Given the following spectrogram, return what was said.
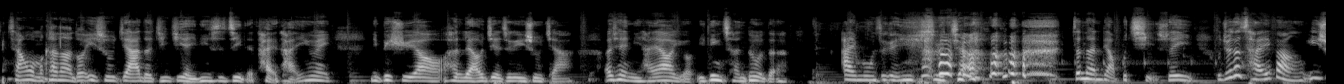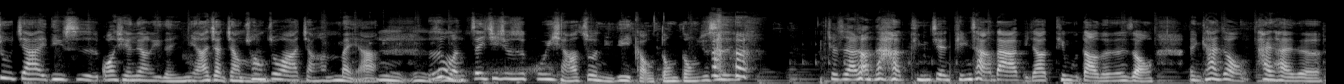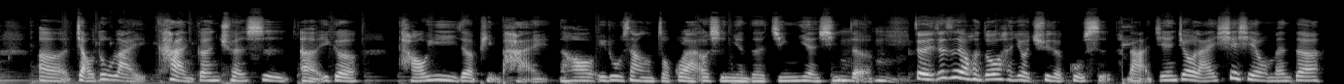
常我们看到很多艺术家的经纪人一定是自己的太太，因为你必须要很了解这个艺术家，而且你还要有一定程度的爱慕这个艺术家，真的很了不起。所以我觉得采访艺术家一定是光鲜亮丽的一面啊，讲讲创作啊，讲很美啊，嗯嗯，可是我们这一季就是故意想要做女力搞东东，就是 就是要让大家听见平常大家比较听不到的那种，呃你看这种太太的呃角度来看跟诠释呃一个陶艺的品牌，然后一路上走过来二十年的经验心得，嗯，对，就是有很多很有趣的故事。那今天就来谢谢我们的。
